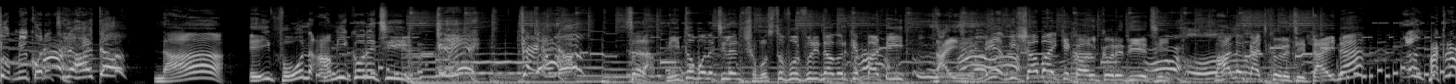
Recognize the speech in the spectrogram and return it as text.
তুমি করেছিলে হয়তো। না এই ফোন আমি করেছি। কেন? স্যার আপনি তো বলেছিলেন সমস্ত ফুরফুরি নগরকে পার্টি তাই জন্য আমি সবাইকে কল করে দিয়েছি। ভালো কাজ করেছি তাই না? পাতলু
